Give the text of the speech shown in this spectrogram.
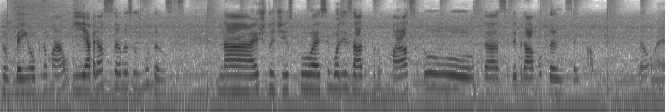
pro bem ou pro mal e abraçando essas mudanças. Na arte do disco é simbolizado por um maço do, pra celebrar a mudança e tal. Então é,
